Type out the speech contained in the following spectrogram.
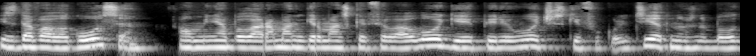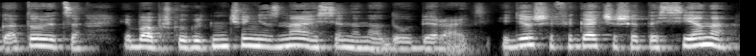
издавала ГОСы, а у меня была роман германская филология, переводческий факультет, нужно было готовиться. И бабушка говорит, ничего не знаю, сено надо убирать. Идешь и фигачишь это сено,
